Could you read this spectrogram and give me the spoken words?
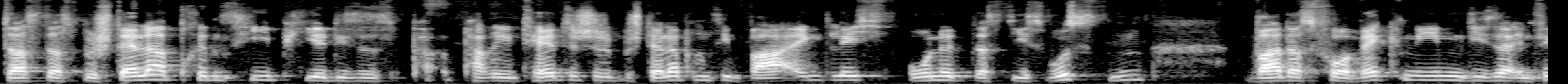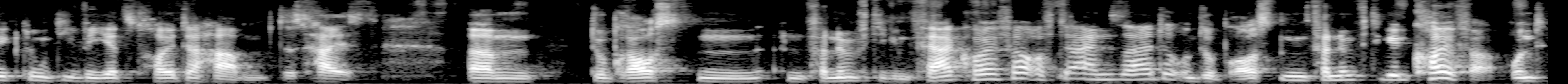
dass das Bestellerprinzip hier, dieses paritätische Bestellerprinzip war eigentlich, ohne dass die es wussten, war das Vorwegnehmen dieser Entwicklung, die wir jetzt heute haben. Das heißt, ähm, du brauchst einen, einen, vernünftigen Verkäufer auf der einen Seite und du brauchst einen vernünftigen Käufer. Und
